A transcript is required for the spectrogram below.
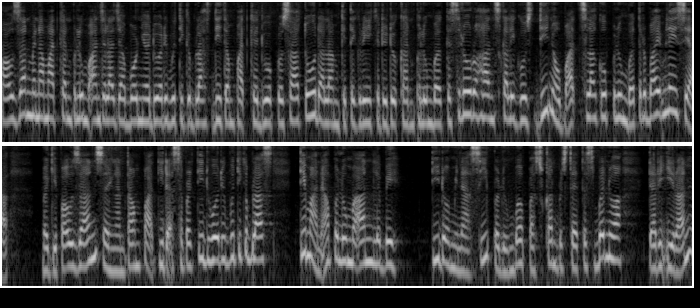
Fauzan menamatkan perlumbaan jelajah Borneo 2013 di tempat ke-21 dalam kategori kedudukan pelumba keseluruhan sekaligus dinobat selaku pelumba terbaik Malaysia. Bagi Fauzan, saingan tampak tidak seperti 2013 di mana perlumbaan lebih didominasi pelumba pasukan berstatus benua dari Iran,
